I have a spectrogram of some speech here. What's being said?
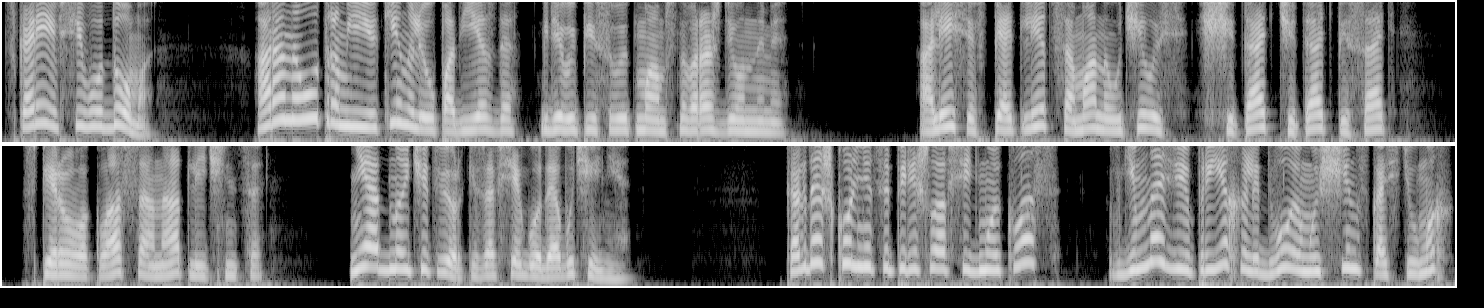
скорее всего, дома, а рано утром ее кинули у подъезда, где выписывают мам с новорожденными. Олеся в пять лет сама научилась считать, читать, писать. С первого класса она отличница. Ни одной четверки за все годы обучения. Когда школьница перешла в седьмой класс, в гимназию приехали двое мужчин в костюмах,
